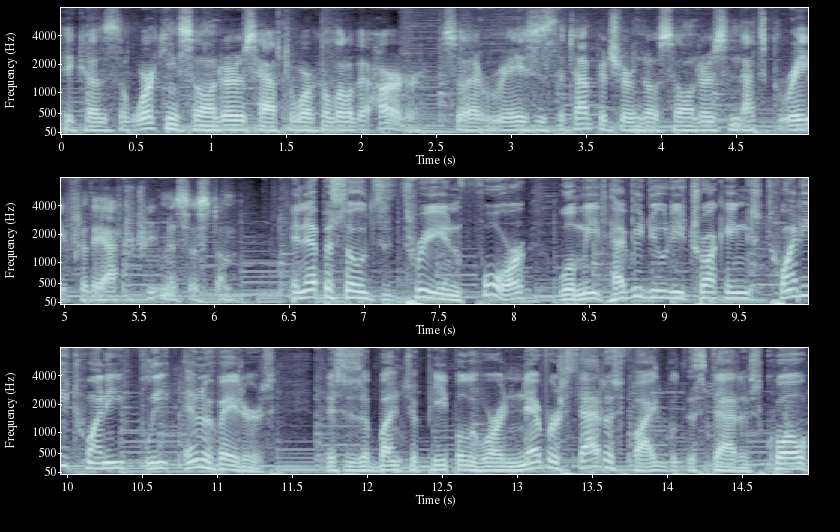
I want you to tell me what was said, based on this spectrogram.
because the working cylinders have to work a little bit harder. So that raises the temperature in those cylinders, and that's great for the after treatment system. In episodes three and four, we'll meet heavy duty trucking's 2020 fleet innovators. This is a bunch of people who are never satisfied with the status quo,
